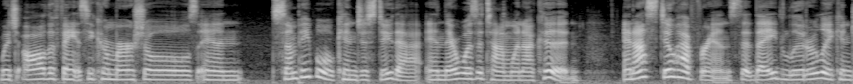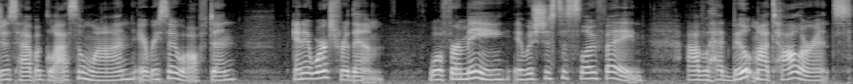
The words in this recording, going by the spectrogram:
which all the fancy commercials and some people can just do that. And there was a time when I could. And I still have friends that they literally can just have a glass of wine every so often and it works for them. Well, for me, it was just a slow fade. I had built my tolerance,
